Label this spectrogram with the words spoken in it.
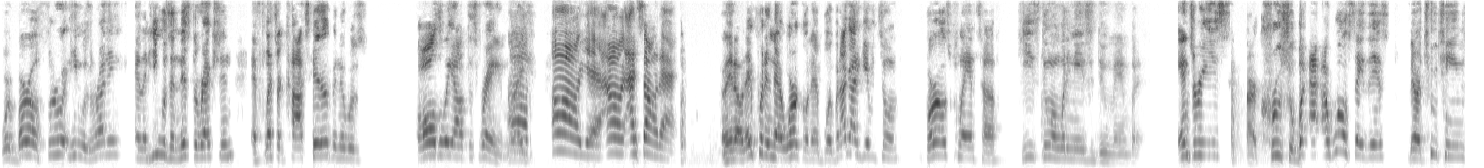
where Burrow threw it, he was running, and then he was in this direction, and Fletcher Cox hit him, and it was all the way out this frame. Oh, like Oh yeah. Oh, I saw that. you know, they put in that work on that boy. But I got to give it to him. Burrow's playing tough. He's doing what he needs to do, man. But injuries are crucial. But I, I will say this: there are two teams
